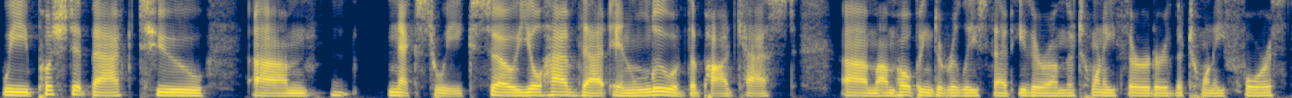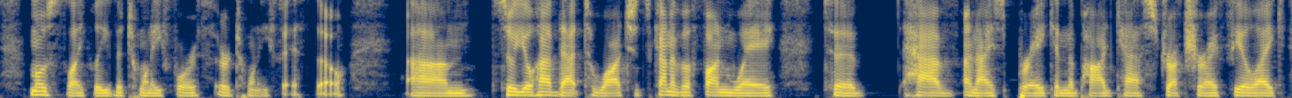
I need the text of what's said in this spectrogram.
We pushed it back to um, next week. So you'll have that in lieu of the podcast. Um, I'm hoping to release that either on the 23rd or the 24th, most likely the 24th or 25th, though. Um, so you'll have that to watch. It's kind of a fun way to have a nice break in the podcast structure. I feel like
